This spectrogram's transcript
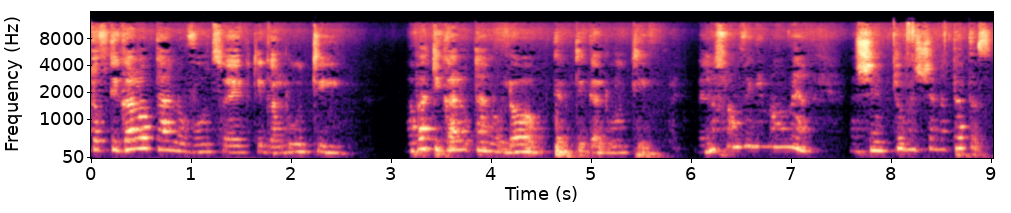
טוב, תגאל אותנו, והוא צועק, תגאלו אותי. אבא, תגאל אותנו. לא, אתם תגאלו אותי. ואנחנו לא מבינים מה הוא אומר. השם טוב, השם אתה תעשה.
